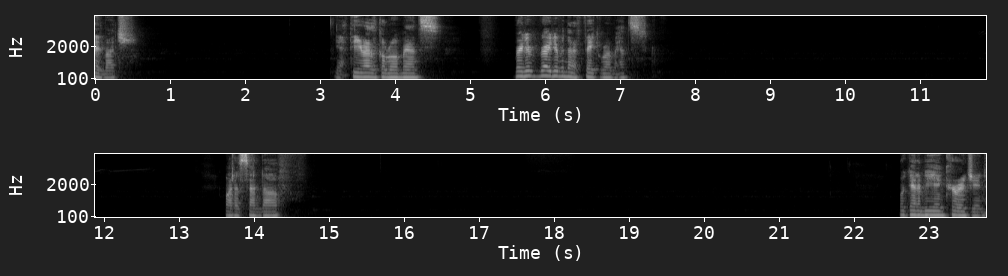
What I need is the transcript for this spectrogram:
Nothing much. Yeah, theoretical romance. Very, very different than a fake romance. What a send off. We're gonna be encouraging.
